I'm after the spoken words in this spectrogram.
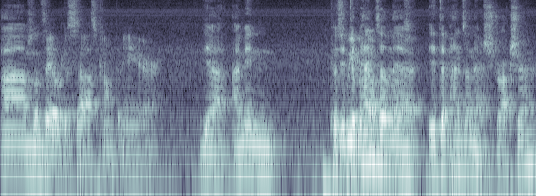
um, so let's say like a SaaS company or yeah. I mean, because it depends on their it depends on their structure.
